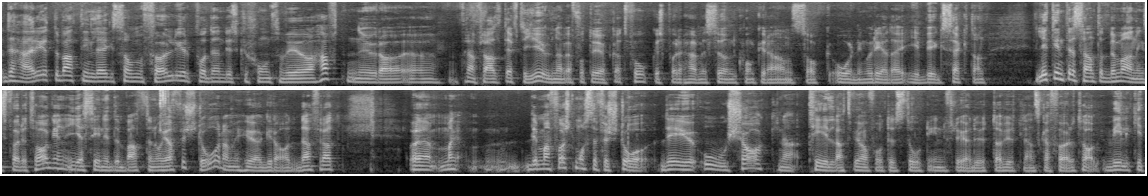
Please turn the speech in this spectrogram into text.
det här är ett debattinlägg som följer på den diskussion som vi har haft nu, då, eh, framförallt efter jul när vi har fått ökat fokus på det här med sund konkurrens och ordning och reda i byggsektorn. Lite intressant att bemanningsföretagen ger sig in i debatten och jag förstår dem i hög grad därför att Eh, man, det man först måste förstå det är ju orsakerna till att vi har fått ett stort inflöde av utländska företag, vilket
